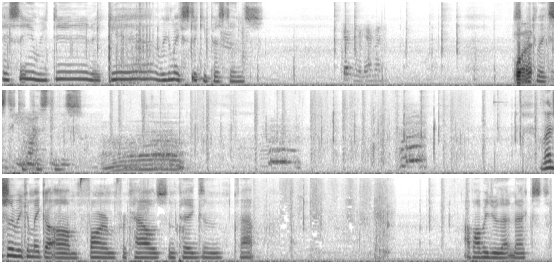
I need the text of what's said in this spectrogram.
They say we did it again. We can make sticky pistons. Get me, damn it. So we can make sticky pistons. Eventually we can make a um farm for cows and pigs and crap. I'll probably do that next.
